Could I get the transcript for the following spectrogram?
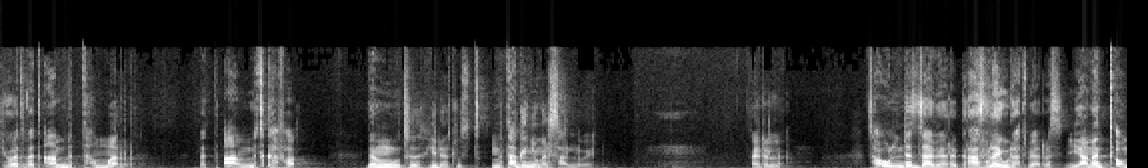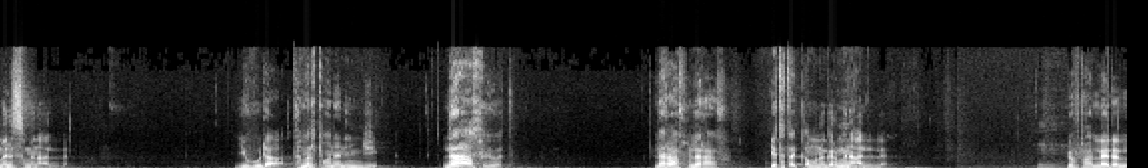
ህይወት በጣም ብታማር በጣም ብትከፋ በመሞት ሂደት ውስጥ የምታገኘው መልስ አለ ወይ? አይደለ? ሳኦል እንደዛ ቢያደርግ ራሱ ላይ ጉዳት ቢያደርስ ያመጣው መልስ ምን አለ? ይሁዳ ትምህርት ሆነን እንጂ ለራሱ ህይወት ለራሱ ለራሱ የተጠቀመው ነገር ምን አለ? ገብቷል አይደለ?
